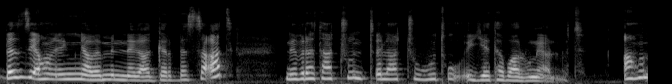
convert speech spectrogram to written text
በዚህ አሁን እኛ በምንነጋገርበት ሰዓት ንብረታችሁን ጥላችሁ ውጡ እየተባሉ ነው ያሉት። አሁን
